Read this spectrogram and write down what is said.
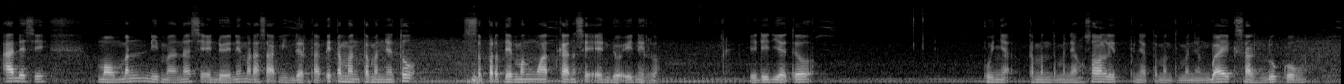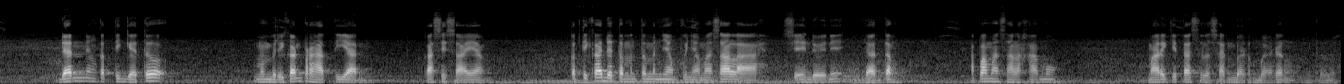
Ada sih momen di mana si Endo ini merasa minder. Tapi teman-temannya tuh seperti menguatkan si Endo ini loh. Jadi dia tuh punya teman-teman yang solid punya teman-teman yang baik saling dukung. Dan yang ketiga tuh memberikan perhatian kasih sayang. Ketika ada teman-teman yang punya masalah si Endo ini datang apa masalah kamu? Mari kita selesaikan bareng-bareng gitu loh.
